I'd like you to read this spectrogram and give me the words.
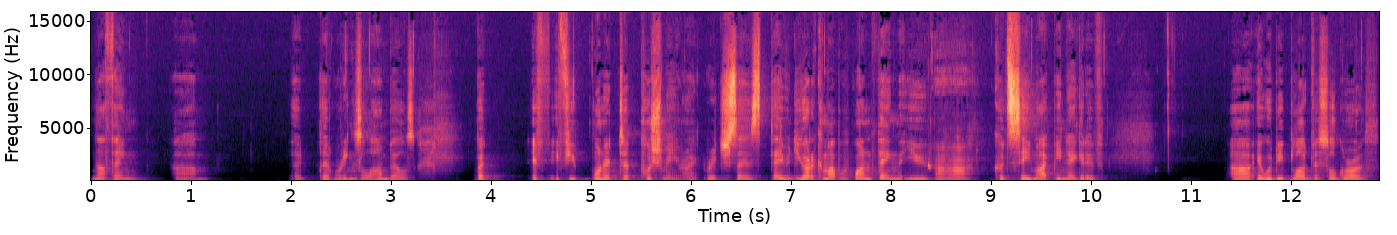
Nothing um, that, that rings alarm bells But if if you wanted to push me, right? Rich says, David, you got to come up with one thing that you uh-huh. could see might be negative. Uh, it would be blood vessel growth.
